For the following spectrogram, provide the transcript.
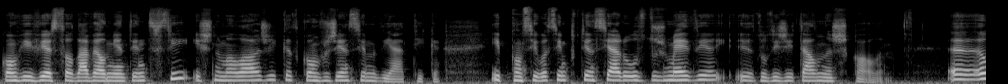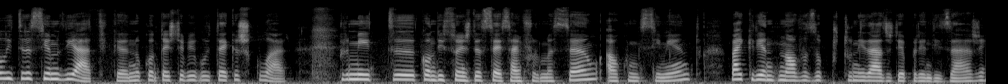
conviver saudavelmente entre si, isto numa lógica de convergência mediática e consigo assim potenciar o uso dos média e do digital na escola. A literacia mediática, no contexto da biblioteca escolar, permite condições de acesso à informação, ao conhecimento, vai criando novas oportunidades de aprendizagem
